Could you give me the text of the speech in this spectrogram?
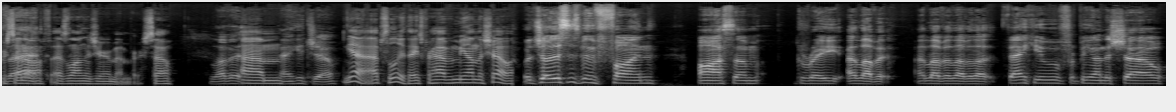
33% that. off as long as you're a member. So, Love it. um, Thank you, Joe. yeah, absolutely. Thanks for having me on the show. Well, Joe, this has been fun, awesome, great. I love it. I love it, love it, love it. Thank you for being on the show.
